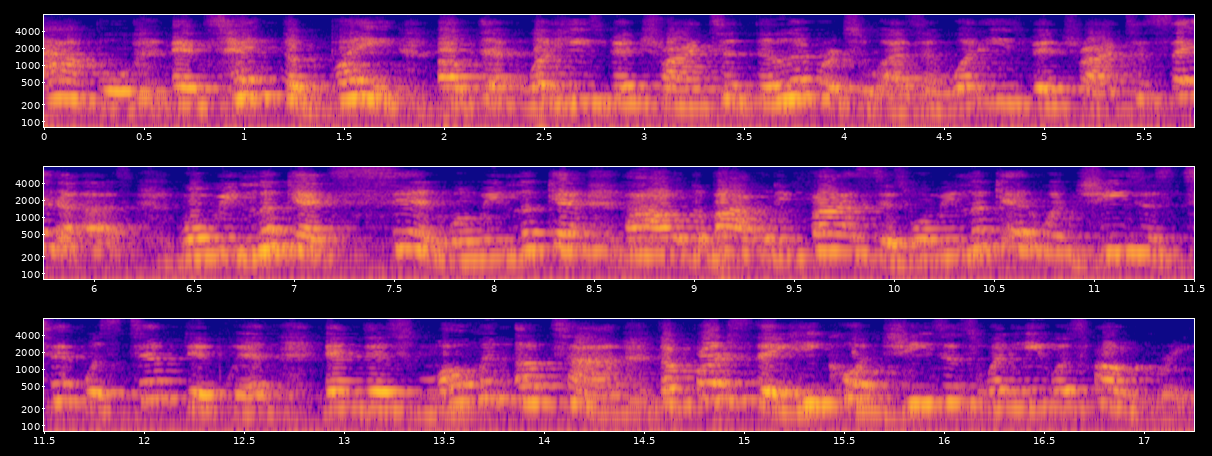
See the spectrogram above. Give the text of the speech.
apple and take the bait of the, what he's been trying to deliver to us and what he's been trying to say to us. When we look at sin, when we look at how the Bible defines this, when we look at what Jesus was tempted with in this moment of time, the first thing, he caught Jesus when he was hungry.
